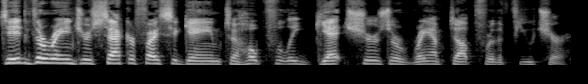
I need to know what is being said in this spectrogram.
Did the Rangers sacrifice a game to hopefully get Scherzer ramped up for the future?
